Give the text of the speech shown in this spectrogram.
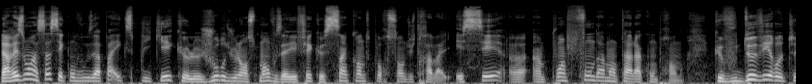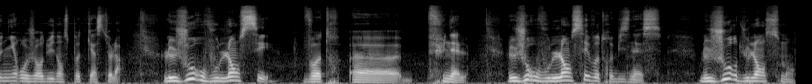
La raison à ça, c'est qu'on ne vous a pas expliqué que le jour du lancement, vous avez fait que 50% du travail. Et c'est euh, un point fondamental à comprendre, que vous devez retenir aujourd'hui dans ce podcast-là. Le jour où vous lancez votre euh, funnel, le jour où vous lancez votre business, le jour du lancement,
